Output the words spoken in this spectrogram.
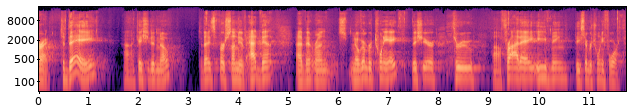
right, today, uh, in case you didn't know, today's the first Sunday of Advent. Advent runs November 28th this year through uh, Friday evening, December 24th.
